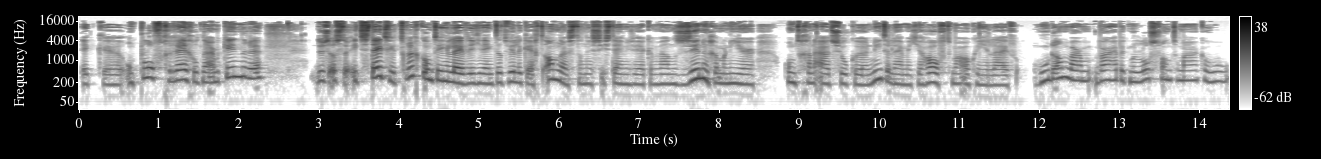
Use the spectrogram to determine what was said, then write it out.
ik ontplof geregeld naar mijn kinderen. Dus als er iets steeds weer terugkomt in je leven dat je denkt, dat wil ik echt anders, dan is systemisch werken een waanzinnige manier om te gaan uitzoeken, niet alleen met je hoofd, maar ook in je lijf. Hoe dan? Waar, waar heb ik me los van te maken? Hoe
